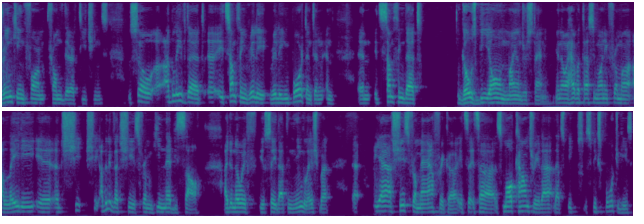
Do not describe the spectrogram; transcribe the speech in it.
drinking from from their teachings. So uh, I believe that uh, it's something really really important and and and it's something that goes beyond my understanding. You know, I have a testimony from a, a lady. Uh, she, she, I believe that she is from Guinea-Bissau. I don't know if you say that in English, but uh, yeah, she's from Africa. It's a, it's a small country that that speaks speaks Portuguese.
